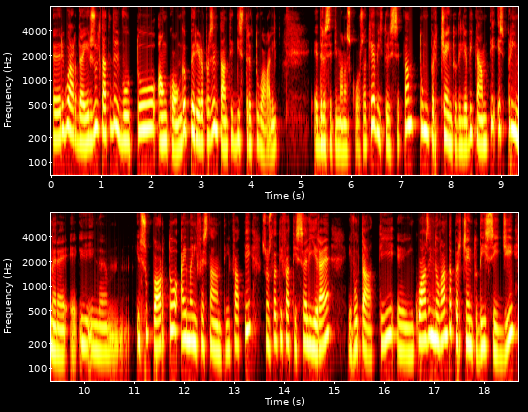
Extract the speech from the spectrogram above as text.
eh, riguarda i risultati del voto a Hong Kong per i rappresentanti distrettuali della settimana scorsa, che ha visto il 71% degli abitanti esprimere eh, il, mm, il, supporto ai manifestanti. Infatti sono stati fatti salire e votati eh, in quasi il 90% dei seggi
